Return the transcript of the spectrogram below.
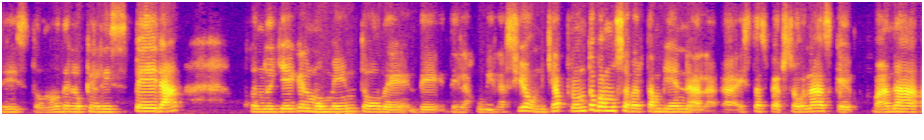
de, esto, ¿no? De lo que le espera cuando llegue el momento de, la jubilación. Ya pronto vamos a ver también a, estas personas que van a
